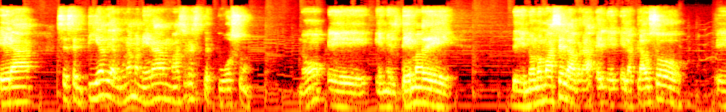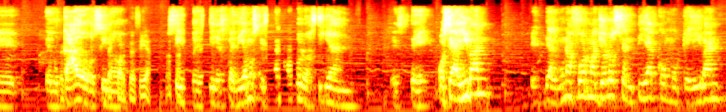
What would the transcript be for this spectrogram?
era, se sentía de alguna manera más respetuoso, ¿no? Eh, en el tema de, de no nomás el, abra- el, aplauso eh, educado, De sino cortesía. si, pues, si les pedíamos que hicieran algo, lo hacían. Este, o sea, iban, eh, de alguna forma yo los sentía como que iban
